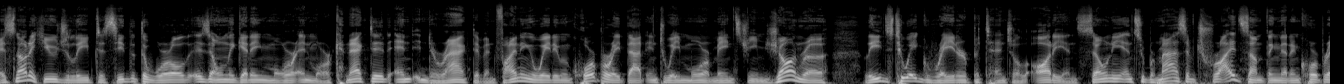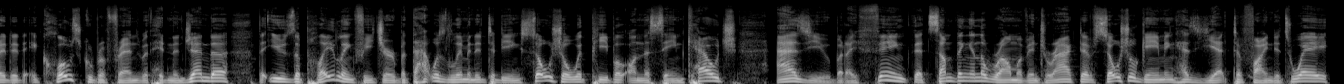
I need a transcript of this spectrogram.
It's not a huge leap to see that the world is only getting more and more connected and interactive, and finding a way to incorporate that into a more mainstream genre leads to a greater potential audience. Sony and Supermassive tried something that incorporated a close group of friends with Hidden Agenda that used the Playlink feature, but that was limited to being social with people on the same couch as you, but I think that something in the realm of interactive social gaming has yet to find its way,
